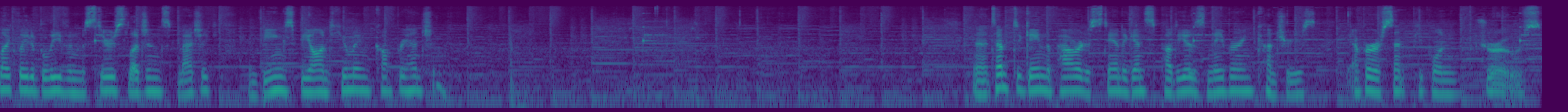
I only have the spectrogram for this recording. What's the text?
likely to believe in mysterious legends, magic, and beings beyond human comprehension. In an attempt to gain the power to stand against Paldea's neighboring countries, the Emperor sent people in droves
